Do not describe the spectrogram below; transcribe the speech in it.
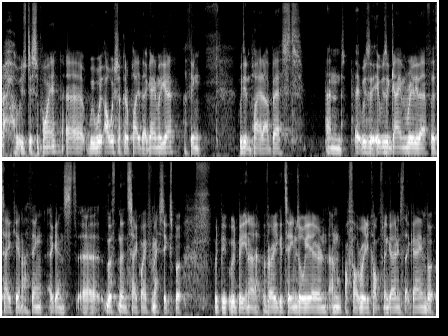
it was disappointing. Uh, we I wish I could have played that game again. I think we didn't play at our best, and it was it was a game really there for the taking. I think against uh, nothing to take away from Essex, but we'd be, we'd beaten a, a very good teams all year, and, and I felt really confident going into that game, but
